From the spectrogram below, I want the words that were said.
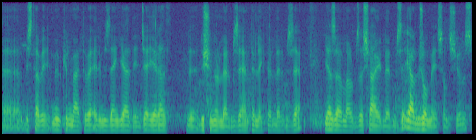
Ee, biz tabii mümkün mertebe elimizden geldiğince yerel e, düşünürlerimize, entelektüellerimize, yazarlarımıza, şairlerimize yardımcı olmaya çalışıyoruz.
